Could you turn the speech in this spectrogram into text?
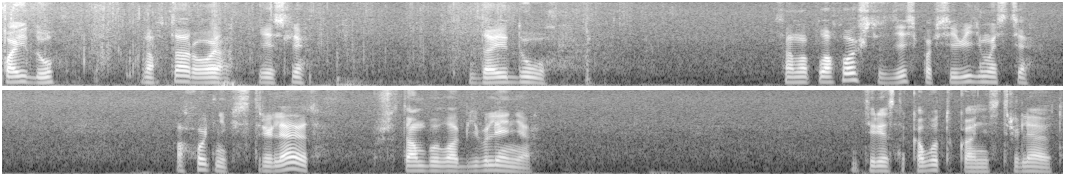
пойду на второе, если дойду. Самое плохое, что здесь, по всей видимости, охотники стреляют, потому что там было объявление. Интересно, кого только они стреляют.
